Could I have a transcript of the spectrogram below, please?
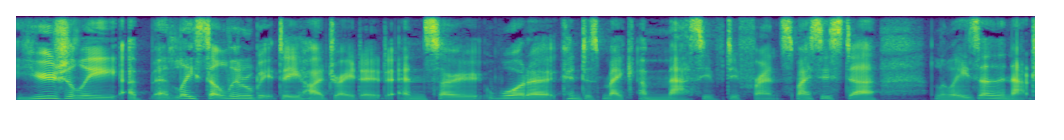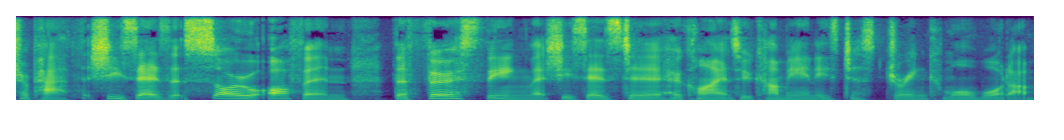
usually a, at least a little bit dehydrated. And so water can just make a massive difference. My sister, Louisa, the naturopath, she says that so often the first thing that she says to her clients who come in is just drink more water.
